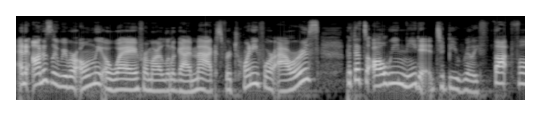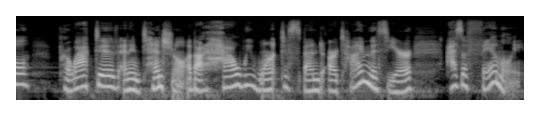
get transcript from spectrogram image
And honestly, we were only away from our little guy Max for 24 hours, but that's all we needed to be really thoughtful, proactive, and intentional about how we want to spend our time this year as a family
